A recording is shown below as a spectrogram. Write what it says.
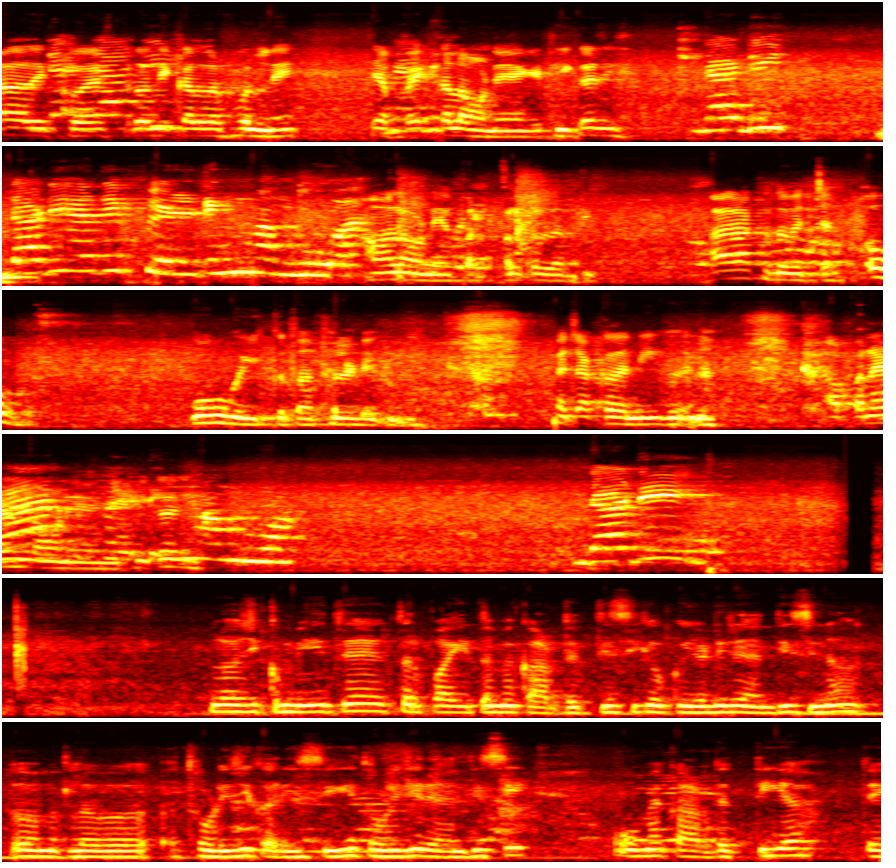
ਆ ਦੇਖੋ ਇਸ ਤਰ੍ਹਾਂ ਦੀ ਕਲਰਫੁਲ ਨੇ ਤੇ ਆਪਾਂ ਇੱਕ ਲਾਉਣੇ ਹੈਗੇ ਠੀਕ ਹੈ ਜੀ? ਡੈਡੀ ਡੈਡੀ ਇਹਦੀ ਫੀਲਡਿੰਗ ਮੰਗੂ ਆ ਆਹ ਲਾਉਣੇ ਆ ਪਰਪਲ ਕਲਰ ਦੀ। ਆ ਰੱਖ ਦੋ ਵਿੱਚ। ਉਹ ਉਹ ਗਈ ਇੱਕ ਤਾਂ ਥੱਲੇ ਡਿੱਗ ਗਈ। ਮੈਂ ਚੱਕਦਾ ਨਹੀਂ ਕੋਈ ਨਾ। ਆਪਾਂ ਨੇ ਲਾਉਣੇ ਹੈਗੇ ਠੀਕ ਹੈ ਜੀ। ਆ ਡੈਡੀ। ਲੋ ਜੀ ਕਮੀਜ਼ ਤੇ ਤਰਪਾਈ ਤਾਂ ਮੈਂ ਕਰ ਦਿੱਤੀ ਸੀ ਕਿਉਂਕਿ ਜਿਹੜੀ ਰਹਿੰਦੀ ਸੀ ਨਾ ਮਤਲਬ ਥੋੜੀ ਜੀ ਕਰੀ ਸੀ ਥੋੜੀ ਜੀ ਰਹਿੰਦੀ ਸੀ ਉਹ ਮੈਂ ਕਰ ਦਿੱਤੀ ਆ। ਤੇ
